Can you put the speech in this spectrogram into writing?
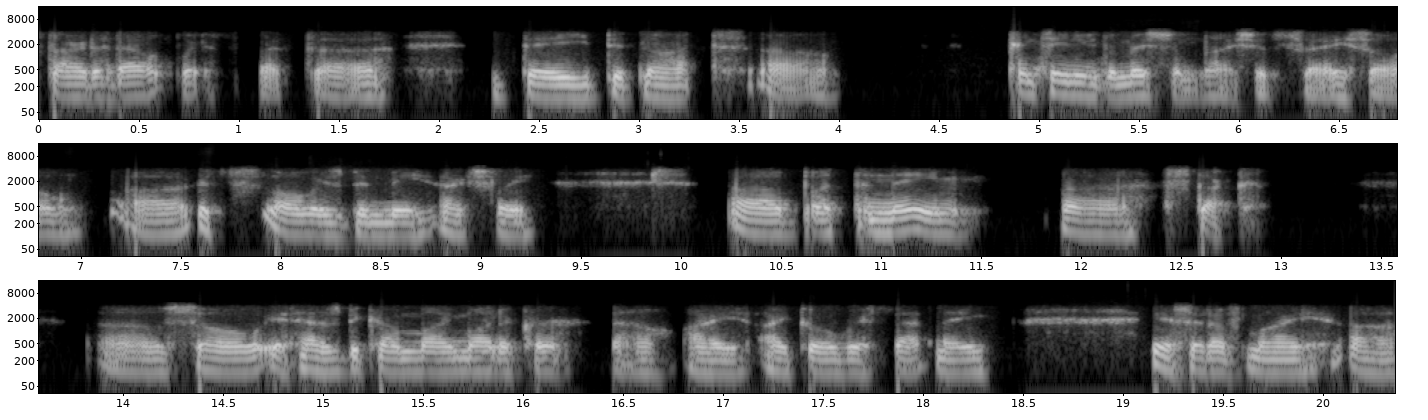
started out with, but uh, they did not uh, continue the mission, I should say. So uh, it's always been me, actually. Uh, but the name uh, stuck. Uh, so it has become my moniker now. I, I go with that name instead of my uh,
